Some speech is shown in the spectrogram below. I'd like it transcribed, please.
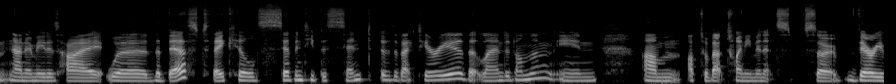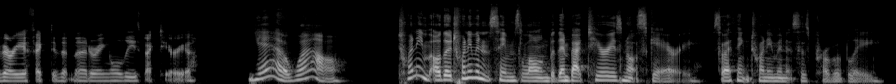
nanometers high, were the best. They killed 70% of the bacteria that landed on them in um, up to about 20 minutes. So very, very effective at murdering all these bacteria. Yeah, wow. 20 although 20 minutes seems long, but then bacteria is not scary. So I think 20 minutes is probably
